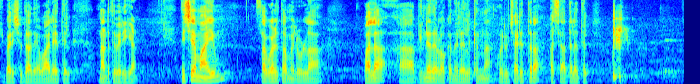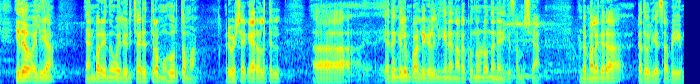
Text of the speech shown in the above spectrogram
ഈ പരിശുദ്ധ ദേവാലയത്തിൽ നടത്തി വരികയാണ്. നിശ്ചയമായും സഭകൾ തമ്മിലുള്ള പല ഭിന്നതകളൊക്കെ നിലനിൽക്കുന്ന ഒരു ചരിത്ര പശ്ചാത്തലത്തിൽ ഇത് വലിയ ഞാൻ പറയുന്നു വലിയൊരു ചരിത്ര മുഹൂർത്തമാണ്. ഒരുപക്ഷെ കേരളത്തിൽ ഏതെങ്കിലും പള്ളികളിൽ ഇങ്ങനെ നടക്കുന്നുണ്ടോ എന്ന് തന്നെ എനിക്ക് സംശയമാണ്. അതുകൊണ്ട് മലങ്കര കതോലിക സഭയും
